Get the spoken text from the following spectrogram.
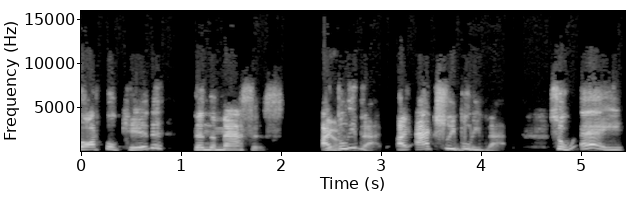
thoughtful kid than the masses. I Yeah. believe that. I actually believe that. So A,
